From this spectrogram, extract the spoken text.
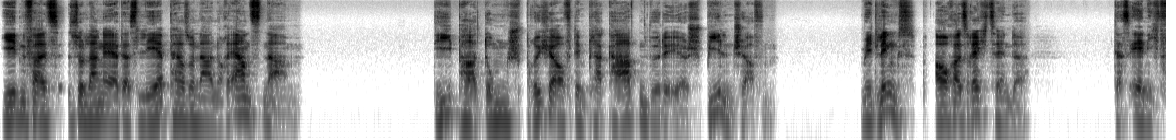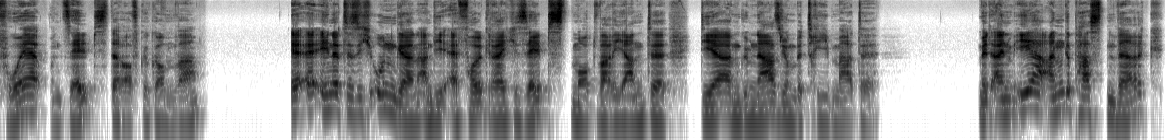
Jedenfalls solange er das Lehrpersonal noch ernst nahm. Die paar dummen Sprüche auf den Plakaten würde er spielen schaffen. Mit links, auch als Rechtshänder. Dass er nicht vorher und selbst darauf gekommen war? Er erinnerte sich ungern an die erfolgreiche Selbstmordvariante, die er am Gymnasium betrieben hatte. Mit einem eher angepassten Werk,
